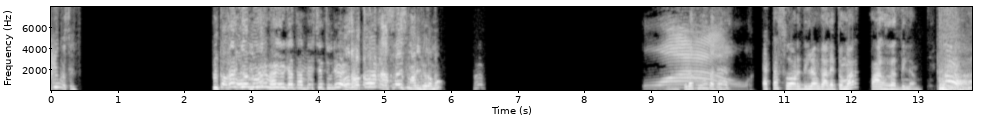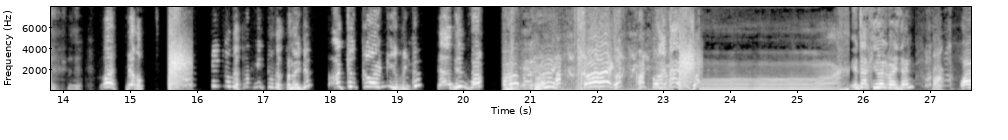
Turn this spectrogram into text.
কি পাচ্ছিস তুই কাকা কি লুড়ে ভাইয়ের কাছে হাত দিচ্ছে তুই রে। ও ধরতো আশ্রয়স মারি ফেলাম এটা কোন টাকা একটা সর দিলাম গালে তোমার পাঁচ হাজার দিলাম। ওই বেদ একটু দেখ একটু দেখ না এটা কার কি একদিন এটা কি হল ভাইজান? ওই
